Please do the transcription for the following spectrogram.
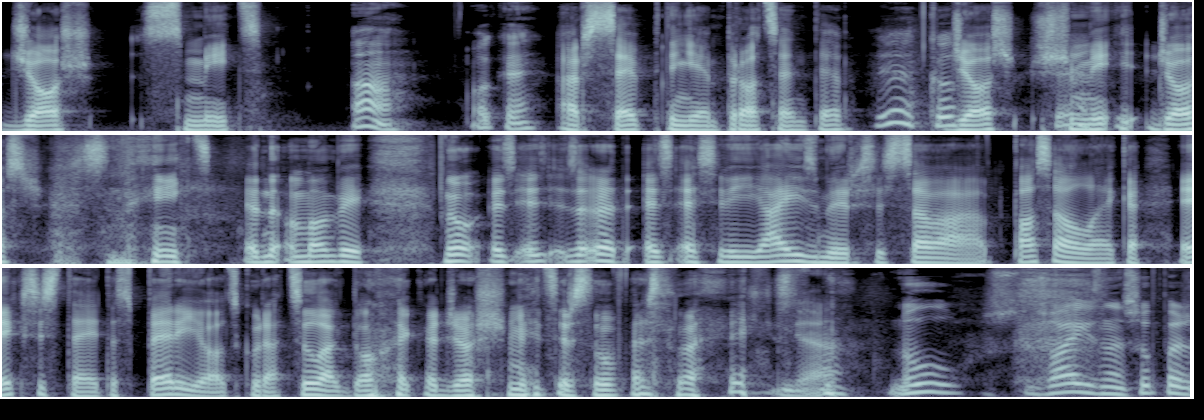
Josh Smits Ah, ok. ar 7%. Jā, cool. Šmi, Josh Smits. Nu, Man bija, nu, es, es, es, es, biju aizmirsis savā pasaulē, ka eksistē tas periods, kurā cilvēki domā, ka Josh Smits ir superzvaigznes. Jā, nu, zvaigzne, super,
